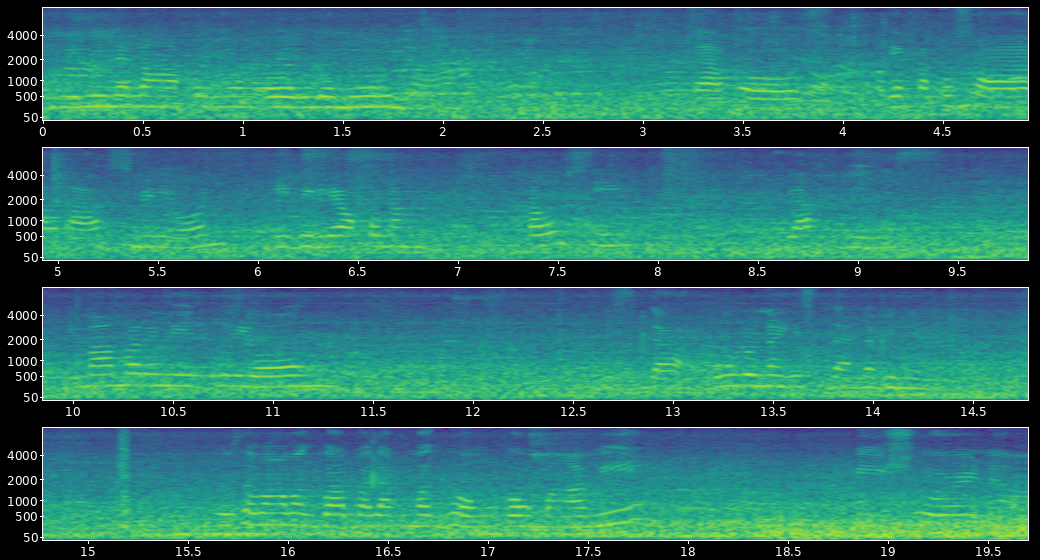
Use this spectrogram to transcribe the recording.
Bumili na lang ako ng ulo muna. Tapos, get ako sa taas ngayon. Bibili ako ng tausi, black beans. Imamarinate ko yung isda, ulo ng isda na binili. So, sa mga magbabalak mag-Hong Kong, mga mi, be sure na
